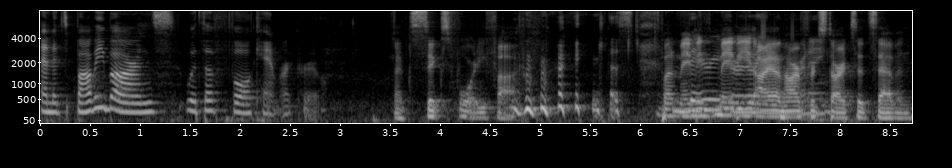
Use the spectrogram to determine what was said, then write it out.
and it's Bobby Barnes with a full camera crew. At 6:45. yes. But maybe Very maybe Ion morning. starts at 7.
